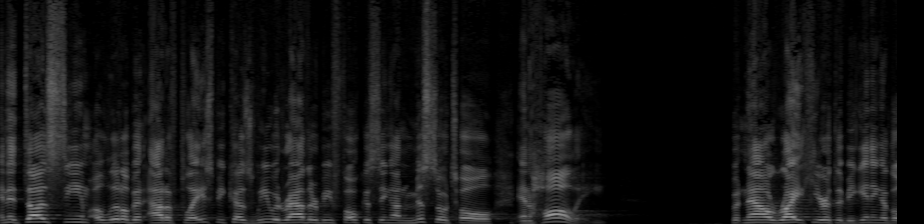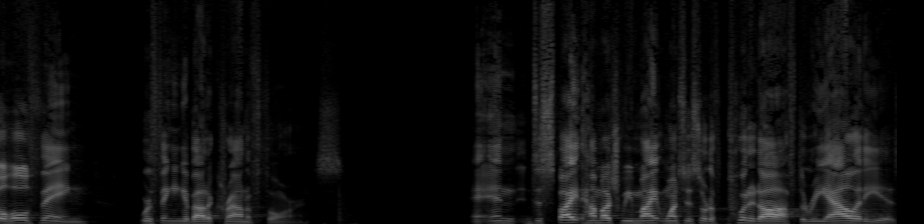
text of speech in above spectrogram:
And it does seem a little bit out of place because we would rather be focusing on mistletoe and holly. But now, right here at the beginning of the whole thing, we're thinking about a crown of thorns. And despite how much we might want to sort of put it off, the reality is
